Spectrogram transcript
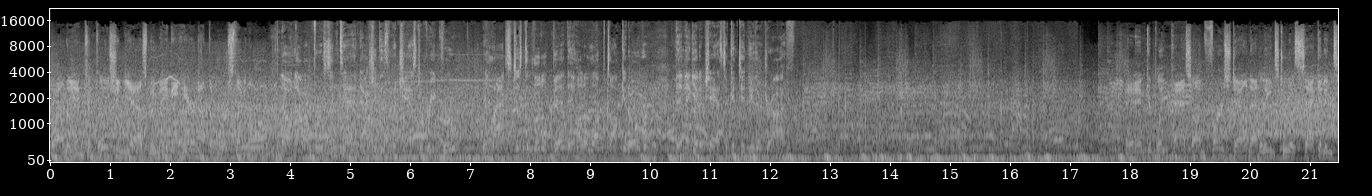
Well, the incompletion, yes, but maybe here not the worst thing in the world? No, not on first and 10. Actually gives them a chance to regroup, relax just a little bit. They huddle up, talk it over. Then they get a chance to continue their drive. Incomplete pass on first down. That leads to a second and 10.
